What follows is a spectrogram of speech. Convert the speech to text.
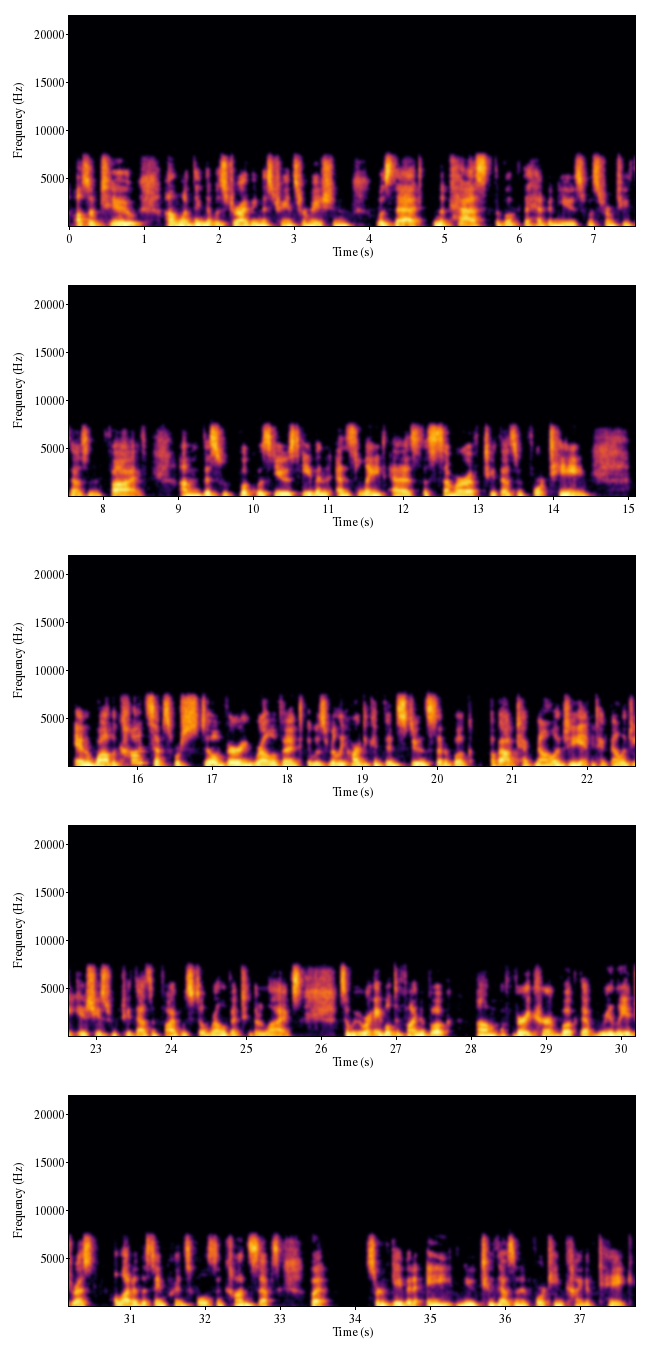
Also, too, um, one thing that was driving this transformation was that in the past, the book that had been used was from 2005. Um, this book was used even as late as the summer of 2014. And while the concepts were still very relevant, it was really hard to convince students that a book about technology and technology issues from 2005 was still relevant to their lives. So we were able to find a book, um, a very current book, that really addressed a lot of the same principles and concepts, but sort of gave it a new 2014 kind of take.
